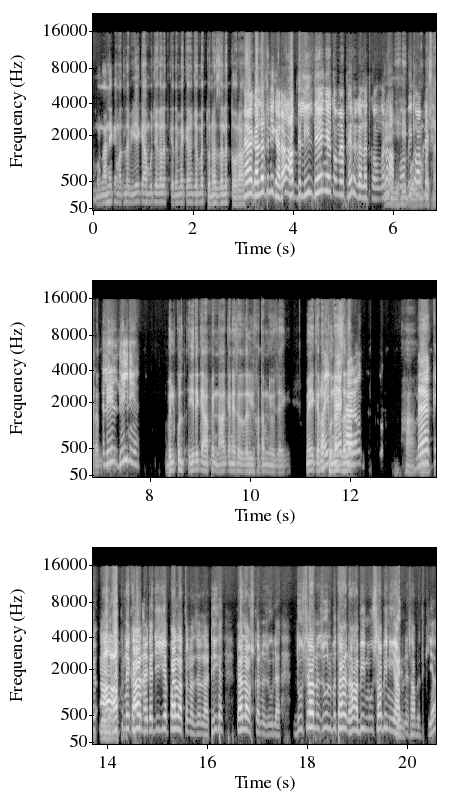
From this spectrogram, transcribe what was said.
منانے کا مطلب یہ ہے کہ آپ مجھے غلط کہتے ہیں میں کہہ رہا ہوں جب میں تنزل تورات میں غلط نہیں کہہ رہا آپ دلیل دیں گے تو میں پھر غلط کہوں گا نا۔ آپ کو ابھی تو آپ نے دلیل دی نہیں ہے۔ بالکل یہ دیکھیں آپ کے نہ کہنے سے دلیل ختم نہیں ہو جائے گی۔ میں یہ کہہ رہا ہوں تنزل ہاں میں آپ نے کہا نا کہ جی یہ پہلا تنزل ہے ٹھیک ہے پہلا اس کا نزول ہے۔ دوسرا نزول بتائے نا ابھی موسا بھی نہیں آپ نے ثابت کیا۔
